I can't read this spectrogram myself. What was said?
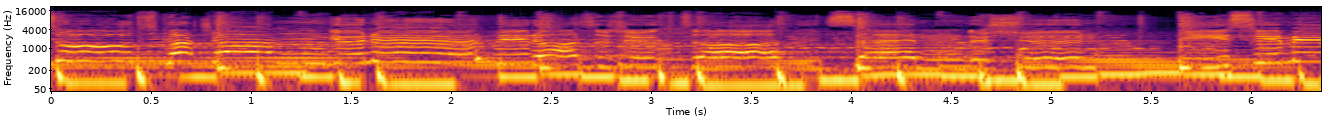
Tut kaçan günü birazcık da sen düşün. İyisi mi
